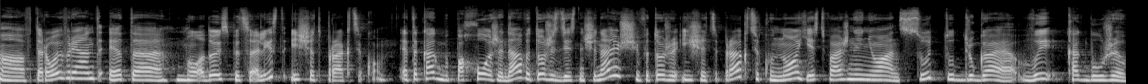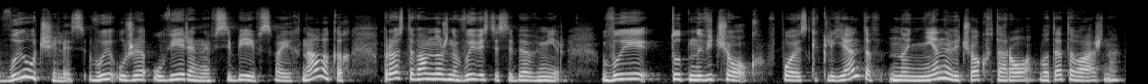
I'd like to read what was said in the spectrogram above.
А, второй вариант – это молодой специалист ищет практику. Это как бы похоже, да, вы тоже здесь начинающий, вы тоже ищете практику, но есть важный нюанс. Суть тут другая. Вы как бы уже выучились, вы уже уверены в себе и в своих навыках, просто вам нужно вывести себя в мир. Вы тут новичок в поиске клиентов, но не новичок второго. Вот это важно.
